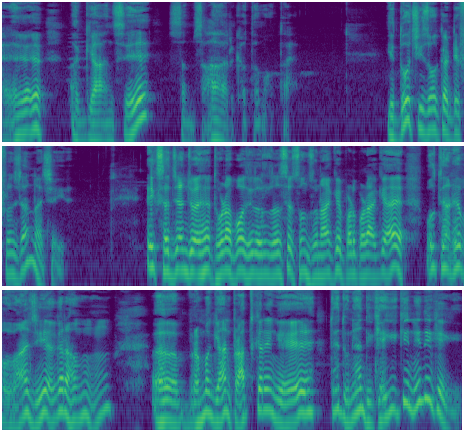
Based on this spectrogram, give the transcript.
है, अज्ञान से संसार खत्म होता है। ये दो चीज़ों का डिफरेंस जानना चाहिए। एक सज्जन जो है, थोड़ा बहुत इधर उधर से सुन सुना के, पढ़ पढ़ा के आए, बोलते हैं, अरे भगवान जी, अगर हम ब्रह्म ज्ञान प्राप्त करेंगे तो ये दुनिया दिखेगी कि नहीं दिखेगी?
